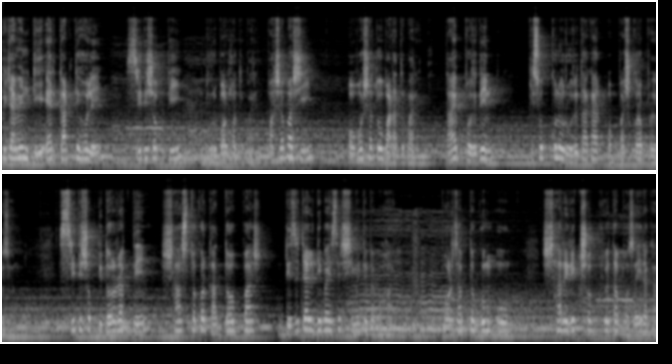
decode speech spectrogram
ভিটামিন ডি এর কাটতে হলে স্মৃতিশক্তি দুর্বল হতে পারে। পাশাপাশি অবসাদও বাড়াতে পারে। তাই প্রতিদিন কিছুক্ষণ রোদে থাকার অভ্যাস করা প্রয়োজন। স্মৃতিশক্তি ধরে রাখতে স্বাস্থ্যকর খাদ্য অভ্যাস ডিজিটাল ডিভাইসের সীমিত ব্যবহার, পর্যাপ্ত ঘুম ও শারীরিক সক্রিয়তা বজায় রাখা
